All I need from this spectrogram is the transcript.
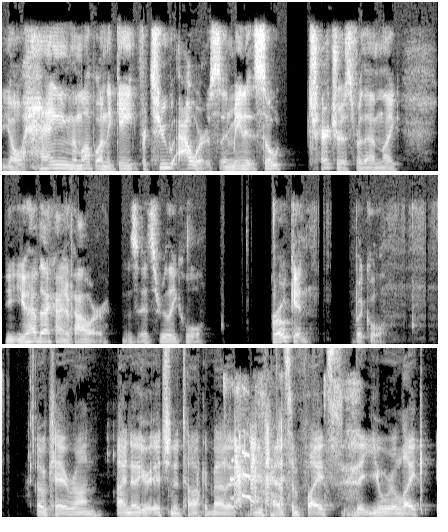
you know, hanging them up on the gate for two hours and made it so treacherous for them. Like, you, you have that kind of power. It's, it's really cool. Broken, but cool. Okay, Ron. I know you're itching to talk about it. You've had some fights that you were like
